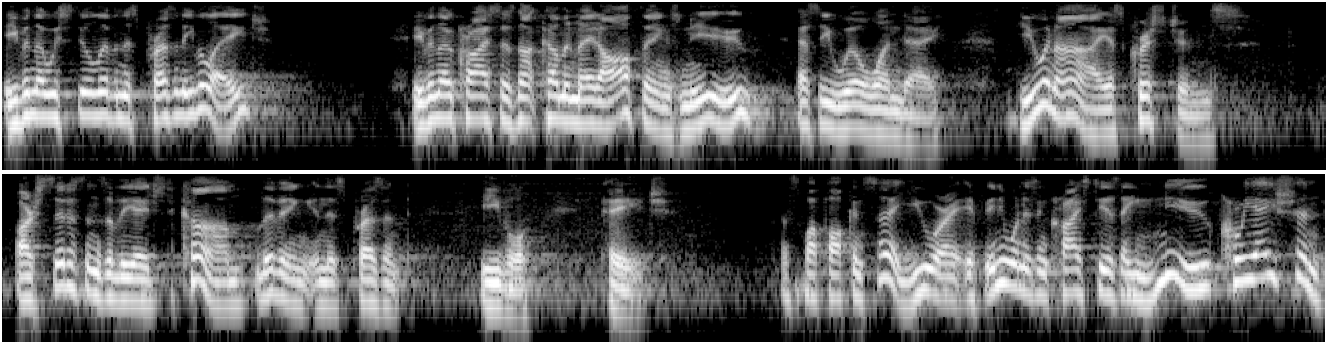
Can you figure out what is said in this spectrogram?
Even though we still live in this present evil age, even though Christ has not come and made all things new, as he will one day, you and I, as Christians, are citizens of the age to come, living in this present evil age. That's why Paul can say, "You are, if anyone is in Christ, he is a new creation."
